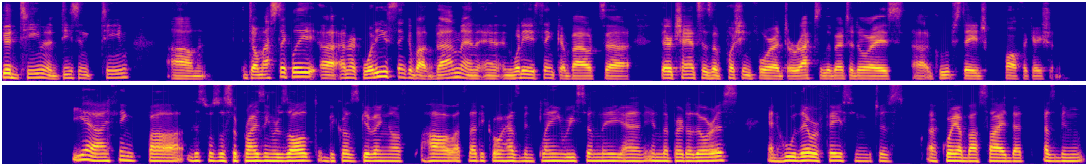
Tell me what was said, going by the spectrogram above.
good team and a decent team um, domestically. Uh, Enrick, what do you think about them, and and, and what do you think about uh, their chances of pushing for a direct Libertadores uh, group stage qualification? Yeah, I think uh, this was a surprising result because given of how Atletico has been playing recently and in Libertadores and who they were facing, which is a Cuiabá side that has been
